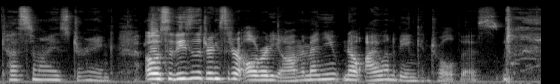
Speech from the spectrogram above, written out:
Customized drink. Oh, so these are the drinks that are already on the menu? No, I want to be in control of this.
